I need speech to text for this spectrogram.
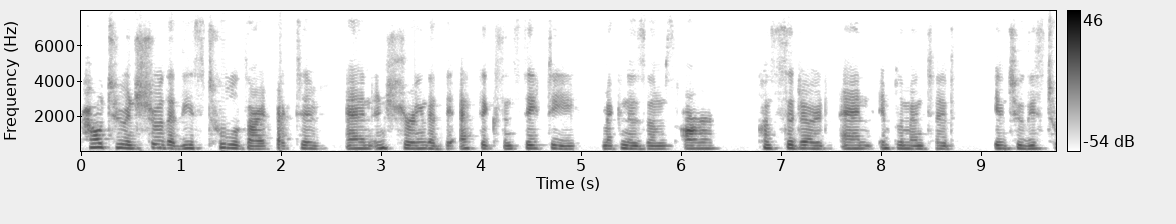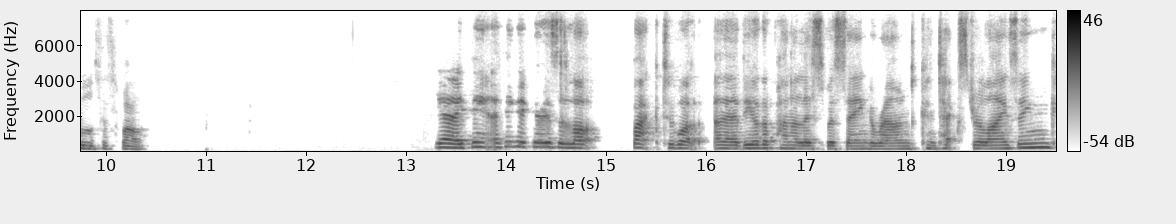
how to ensure that these tools are effective and ensuring that the ethics and safety mechanisms are considered and implemented into these tools as well. Yeah, I think I think it goes a lot back to what uh, the other panelists were saying around contextualizing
